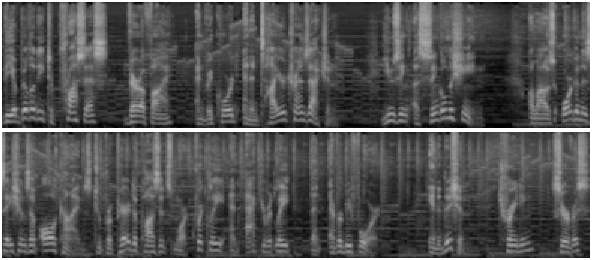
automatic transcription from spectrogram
The ability to process, verify, and record an entire transaction using a single machine allows organizations of all kinds to prepare deposits more quickly and accurately than ever before. In addition, training, service,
